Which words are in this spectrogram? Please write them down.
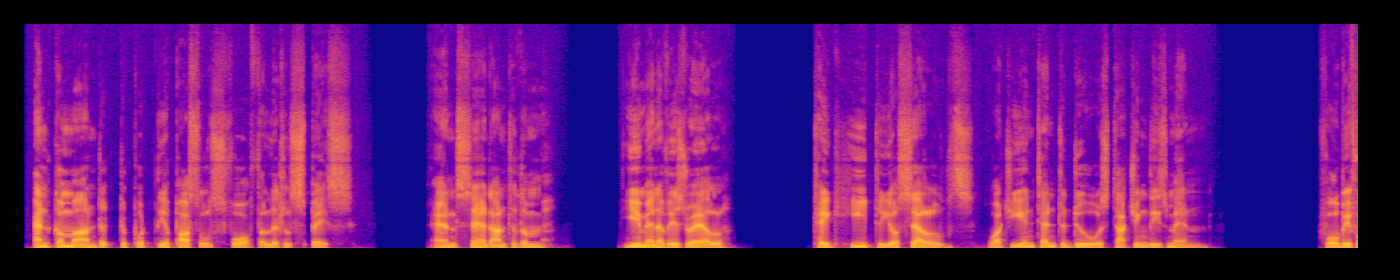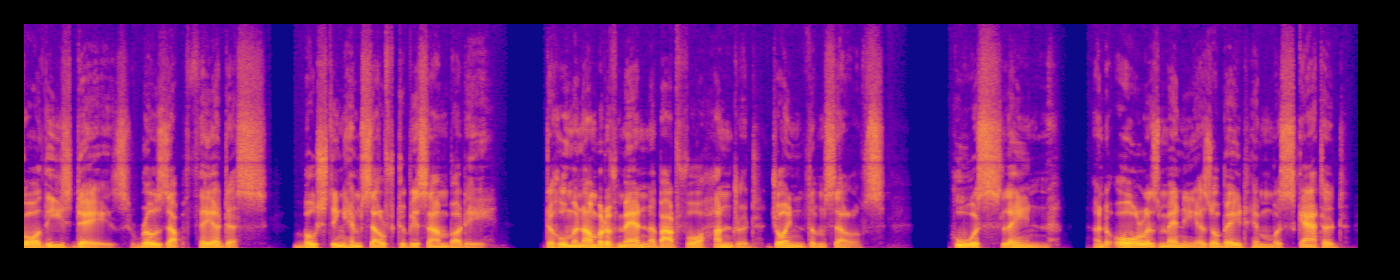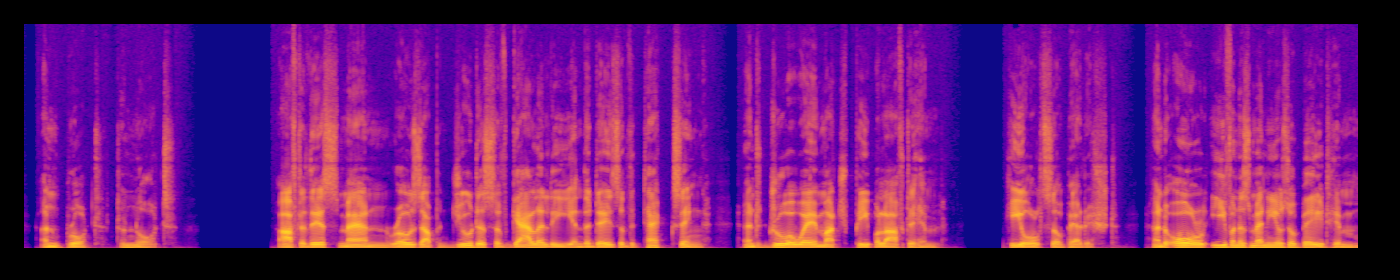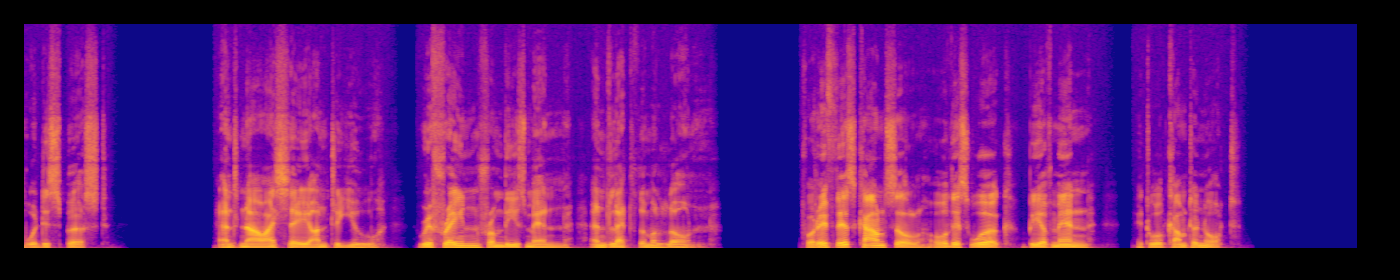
and commanded to put the apostles forth a little space, and said unto them, Ye men of Israel, take heed to yourselves what ye intend to do as touching these men. For before these days rose up Theudas, boasting himself to be somebody, to whom a number of men, about four hundred, joined themselves, who was slain, and all as many as obeyed him was scattered and brought to naught. After this man rose up Judas of Galilee in the days of the taxing, and drew away much people after him. He also perished, and all, even as many as obeyed him, were dispersed. And now I say unto you, refrain from these men, and let them alone. For if this counsel or this work be of men, it will come to naught.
